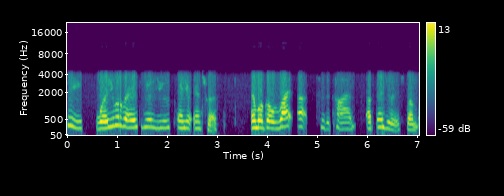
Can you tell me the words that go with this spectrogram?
see where you were raised your youth and your interests, and will go right up to the time of injuries from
